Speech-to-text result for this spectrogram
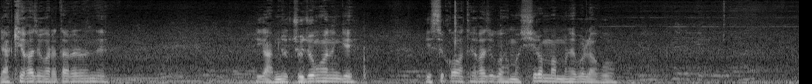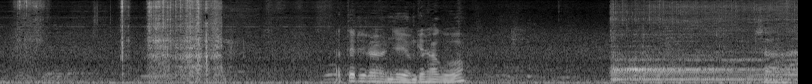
약해가지고 갈았다 그러는데 이게 압력 조정하는 게 있을 것 같아가지고 한번 실험 한번 해보려고. 배터리를 이제 연결하고. 자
